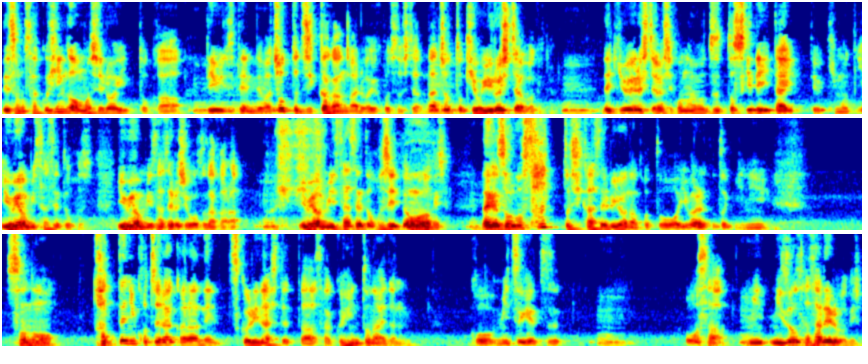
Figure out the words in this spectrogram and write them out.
でその作品が面白いとかっていう時点ではちょっと実家感があるわけこっちとしては。だからちょっと気を許しちゃうわけじゃん。うん。で気を許しちゃうしこのずっと好きでいたいっていう気持ち夢を見させてほしい夢を見させる仕事だから。夢を見させてほしいって思うわけじゃん。だけどそれをさっと引かせるようなことを言われた時にその勝手にこちらからね作り出してた作品との間のこう蜜月をさみ水を刺されるわけじ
